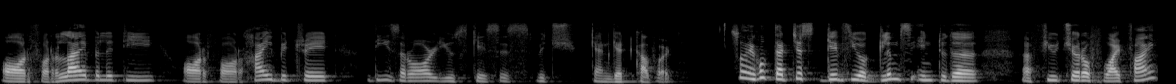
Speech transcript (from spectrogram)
or for reliability or for high bitrate. These are all use cases which can get covered. So I hope that just gives you a glimpse into the uh, future of Wi-Fi.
